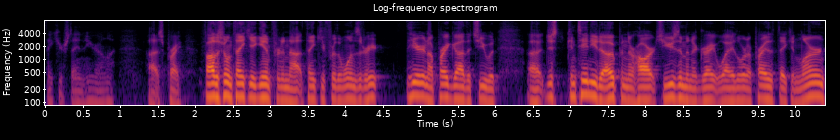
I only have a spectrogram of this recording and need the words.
think you're staying here. I? Uh, let's pray. Father, just want to thank you again for tonight. Thank you for the ones that are here, here and I pray, God, that you would uh, just continue to open their hearts, use them in a great way. Lord, I pray that they can learn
